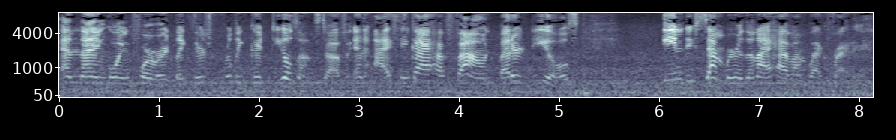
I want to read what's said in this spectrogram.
and then going forward, like, there's really good deals on stuff. And I think I have found better deals in December than I have on Black Friday.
